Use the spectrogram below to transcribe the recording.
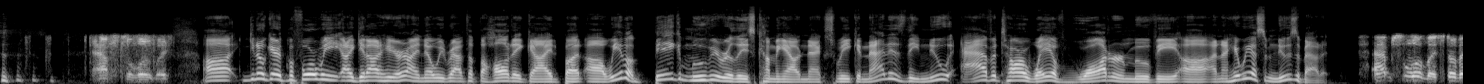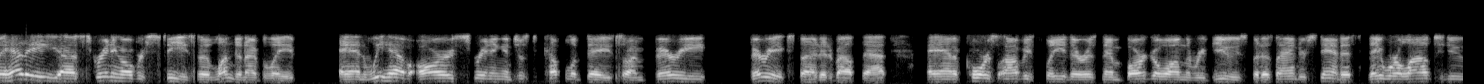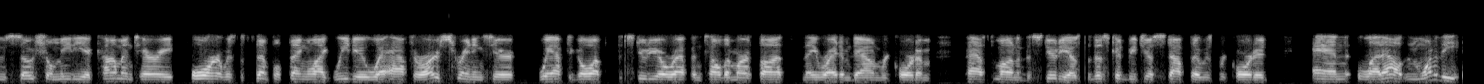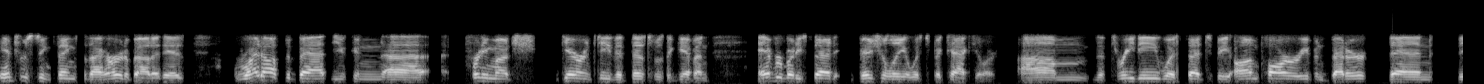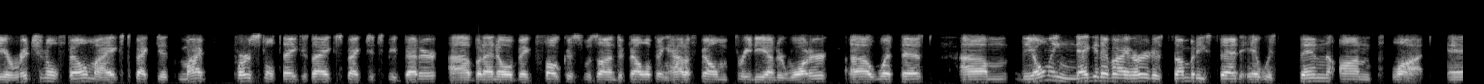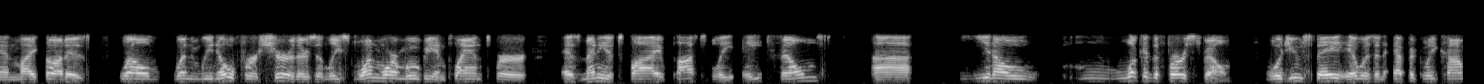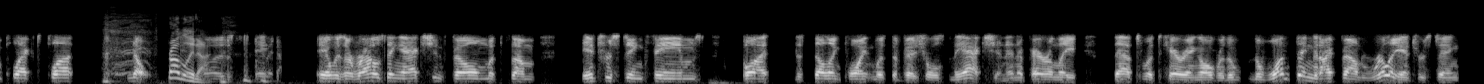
Absolutely. Uh, you know, Gareth, before we uh, get out of here, I know we wrapped up the holiday guide, but uh, we have a big movie release coming out next week, and that is the new Avatar Way of Water movie. Uh, and I hear we have some news about it. Absolutely. So they had a uh, screening overseas, uh, London, I believe, and we have our screening in just a couple of days. So I'm very, very excited about that. And of course, obviously, there is an embargo on the reviews, but as I understand it, they were allowed to do social media commentary, or it was a simple thing like we do after our screenings here. We have to go up to the studio rep and tell them our thoughts. They write them down, record them, pass them on to the studio. So this could be just stuff that was recorded and let out. And one of the interesting things that I heard about it is right off the bat, you can uh, pretty much guarantee that this was a given. Everybody said visually it was spectacular. Um, the 3D was said to be on par or even better than the original film. I expected my personal take is I expect it to be better, uh, but I know a big focus was on developing how to film 3D underwater uh, with this. Um, the only negative I heard is somebody said it was thin on plot, and my thought is, well, when we know for sure there's at least one more movie and plans for as many as five, possibly eight films, uh, you know, look at the first film. Would you say it was an epically complex plot? No. Probably It not. was, it was a rousing action film with some interesting themes, but the selling point was the visuals and the action, and apparently that's what's carrying over. The the one thing that I found really interesting,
